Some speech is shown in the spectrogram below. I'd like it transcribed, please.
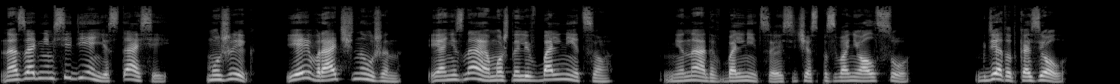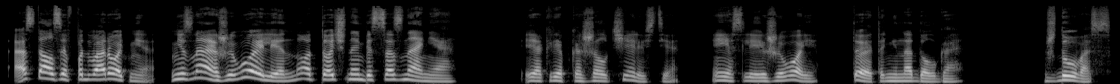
«На заднем сиденье, Стасей. Мужик, ей врач нужен. Я не знаю, можно ли в больницу». «Не надо в больницу, я сейчас позвоню Алсу». «Где тут козел?» «Остался в подворотне. Не знаю, живой ли, но точно без сознания». Я крепко сжал челюсти. Если и живой, то это ненадолго. «Жду вас».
